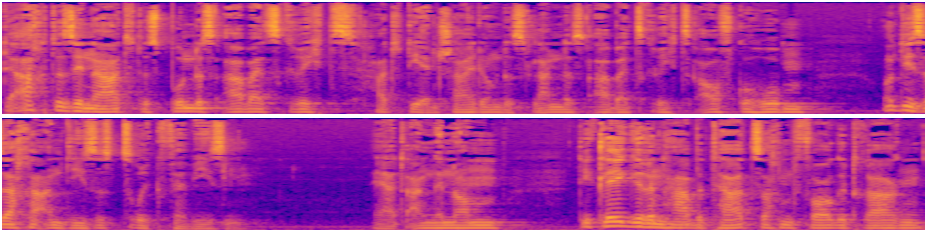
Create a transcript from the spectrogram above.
Der achte Senat des Bundesarbeitsgerichts hat die Entscheidung des Landesarbeitsgerichts aufgehoben und die Sache an dieses zurückverwiesen. Er hat angenommen, die Klägerin habe Tatsachen vorgetragen,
